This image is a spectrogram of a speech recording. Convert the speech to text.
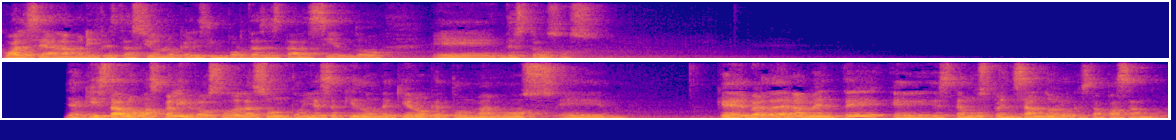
cuál sea la manifestación, lo que les importa es estar haciendo eh, destrozos. Y aquí está lo más peligroso del asunto, y es aquí donde quiero que tomemos, eh, que verdaderamente eh, estemos pensando en lo que está pasando.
